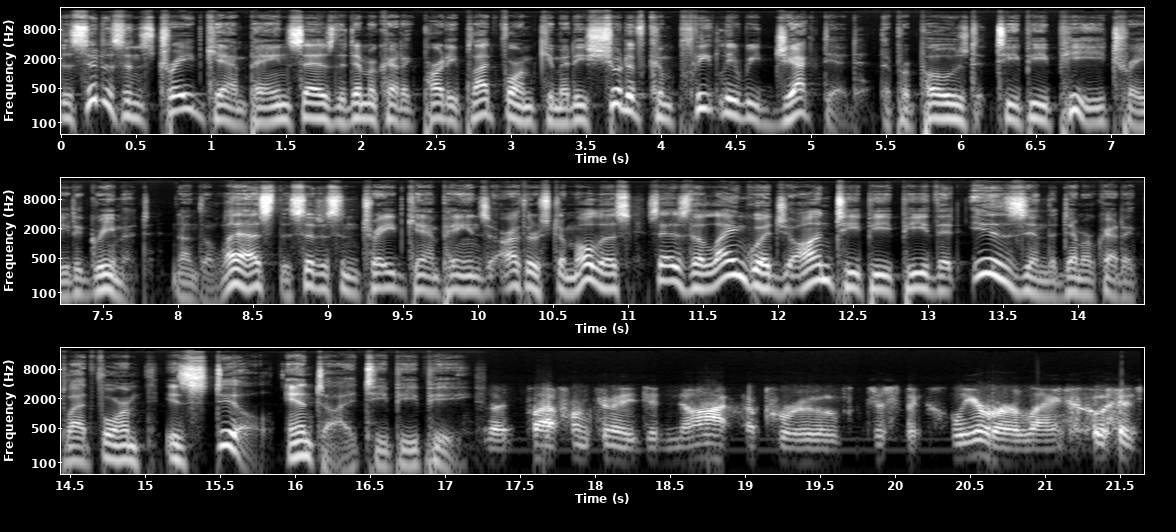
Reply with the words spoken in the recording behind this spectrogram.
The Citizens Trade campaign says the Democratic Party Platform Committee should have completely rejected the proposed TPP trade agreement. Nonetheless, the Citizen Trade Campaign's Arthur Stamoulis says the language on TPP that is in the Democratic platform is still anti TPP. The platform committee did not approve just the clearer language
